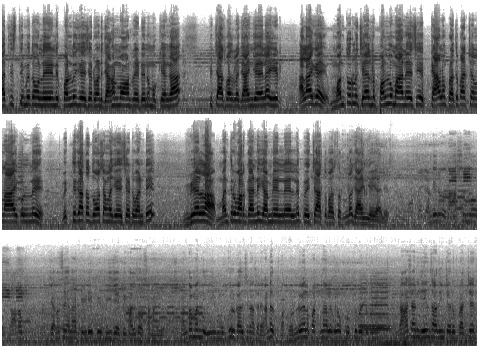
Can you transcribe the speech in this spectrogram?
మతి స్థిమితం లేని పనులు చేసేటువంటి జగన్మోహన్ రెడ్డిని ముఖ్యంగా పిచ్చి ఆసుపత్రిలో జాయిన్ చేయాలి. అలాగే మంత్రులు చేయాల్సిన పనులు మానేసి కేవలం ప్రతిపక్షాల నాయకుల్ని వ్యక్తిగత దోషణలు చేసేటువంటి వీళ్ళ మంత్రివర్గాన్ని ఎమ్మెల్యేలని పిచ్చి ఆసుపత్రుల్లో జాయిన్ చేయాలి. అంటే ఈరోజు రాష్ట్రంలో దాదాపు జనసేన టీడీపీ బీజేపీ కలిసి వస్తున్నాయి. ఎంతోమంది ఈ ముగ్గురు కలిసినా సరే అంటే రెండు వేల పద్నాలుగులో పొత్తు పెట్టుకుని రాష్ట్రానికి ఏం సాధించారు? ప్రత్యేక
